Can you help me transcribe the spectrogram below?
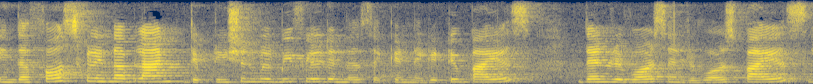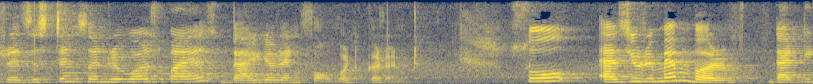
in the first fill in the blank depletion will be filled in the second negative bias then reverse and reverse bias resistance and reverse bias barrier and forward current so as you remember that the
